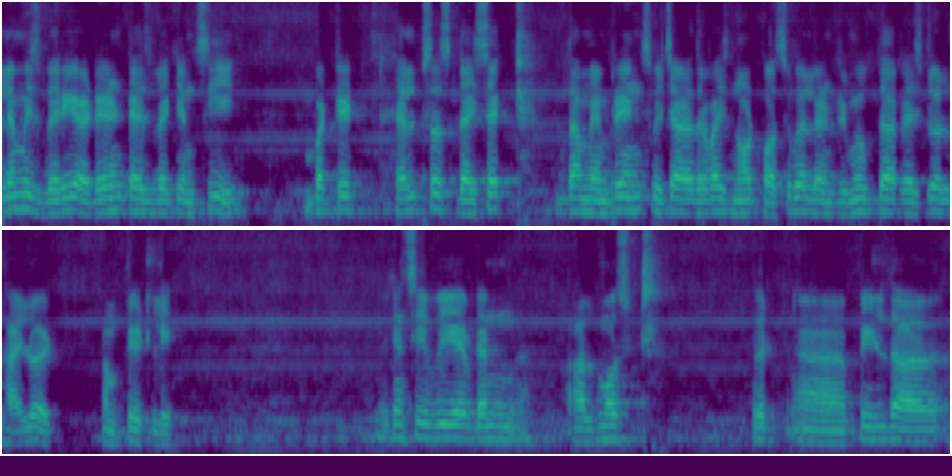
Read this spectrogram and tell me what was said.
ILM is very adherent as we can see, but it helps us dissect the membranes which are otherwise not possible and remove the residual hyaloid completely. You can see we have done almost uh, peeled the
